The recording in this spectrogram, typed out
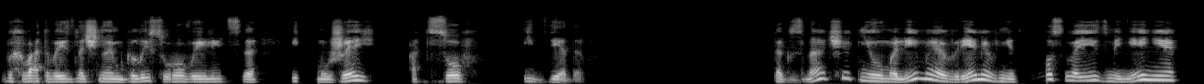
выхватывая из ночной мглы суровые лица и мужей, отцов и дедов. Так значит, неумолимое время внесло свои изменения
